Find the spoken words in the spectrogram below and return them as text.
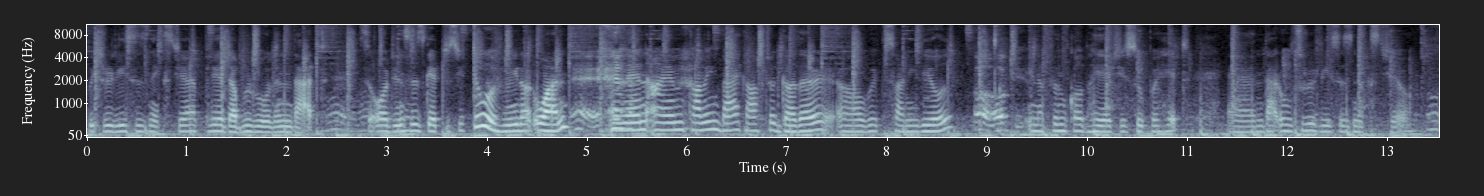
which releases next year. I play a double role in that, so audiences get to see two of me, not one. Hey. and then I'm coming back after Gadar uh, with Sunny Deol Oh, okay. in a film called Bhaiaji Super Hit, and that also releases next year. Oh.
